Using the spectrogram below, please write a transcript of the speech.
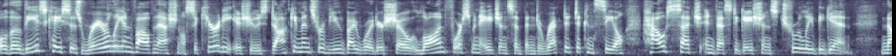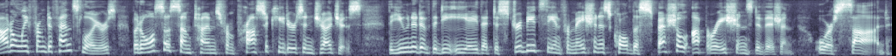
Although these cases rarely involve national security issues, documents reviewed by Reuters show law enforcement agents have been directed to conceal how such investigations truly begin, not only from defense lawyers, but also sometimes from prosecutors and judges. The unit of the DEA that distributes the information is called the Special Operations Division, or SOD.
